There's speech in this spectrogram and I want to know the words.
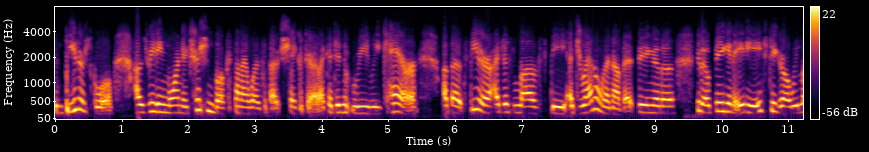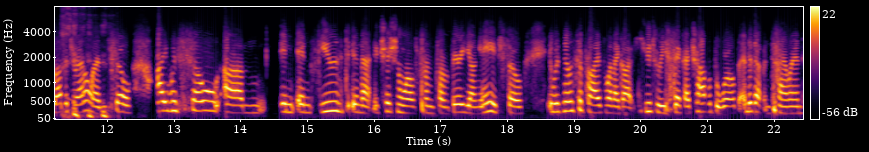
in theater school, I was reading more nutrition books than I was about Shakespeare. Like I didn't really care about theater. I just loved the adrenaline of it. Being in a, you know, being an ADHD girl, we love adrenaline. so I was so um, in, infused in that nutrition world from from very young age. So it was no surprise when I got hugely sick. I traveled the world, ended up in Thailand,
